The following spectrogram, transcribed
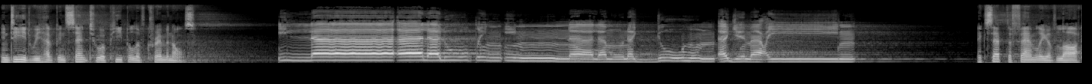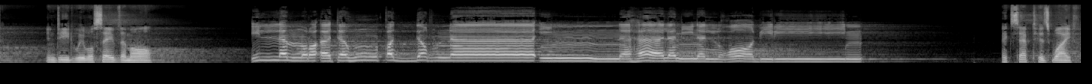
Indeed, we have been sent to a people of criminals. إلا آل لوط إنا لمنجوهم أجمعين Except the family of Lot. Indeed, we will save them all. إلا امرأته قدرنا إنها لمن الغابرين Except his wife.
